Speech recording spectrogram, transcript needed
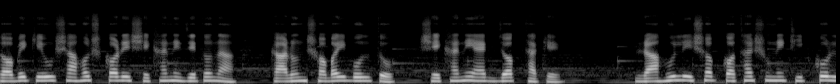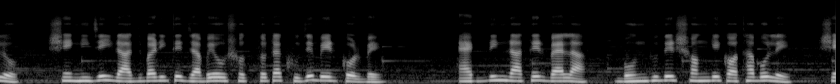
তবে কেউ সাহস করে সেখানে যেত না, কারণ সবাই বলতো, সেখানে এক জগ থাকে। রাহুল এসব কথা শুনে ঠিক করল সে নিজেই রাজবাড়িতে যাবে ও সত্যটা খুঁজে বের করবে। একদিন রাতের বেলা বন্ধুদের সঙ্গে কথা বলে সে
